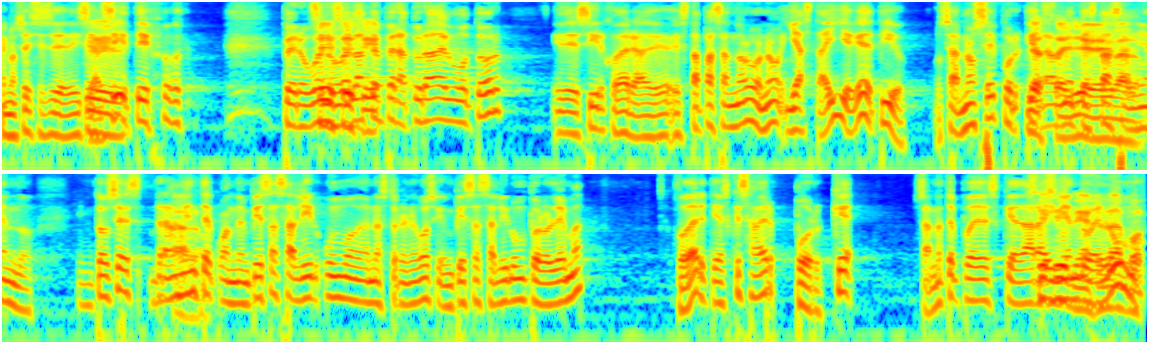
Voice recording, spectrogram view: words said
que no sé si se dice Sí. así, tío. Pero bueno, ver la temperatura del motor y decir, joder, está pasando algo, ¿no? Y hasta ahí llegué, tío. O sea, no sé por qué realmente llegué, está claro. saliendo. Entonces, realmente Claro. cuando empieza a salir humo de nuestro negocio, empieza a salir un problema, joder, tienes que saber por qué. O sea, no te puedes quedar Sí, ahí sí, viendo el humo.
